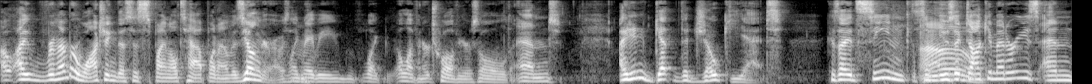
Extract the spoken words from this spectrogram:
I I remember watching this as Spinal Tap when I was younger. I was like maybe like 11 or 12 years old, and I didn't get the joke yet because I had seen some music Oh. documentaries, and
